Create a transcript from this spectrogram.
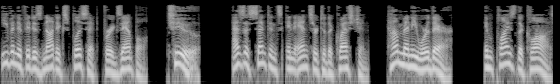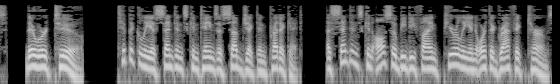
even if it is not explicit, for example, two, as a sentence in answer to the question, how many were there, implies the clause, there were two. Typically a sentence contains a subject and predicate. A sentence can also be defined purely in orthographic terms,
